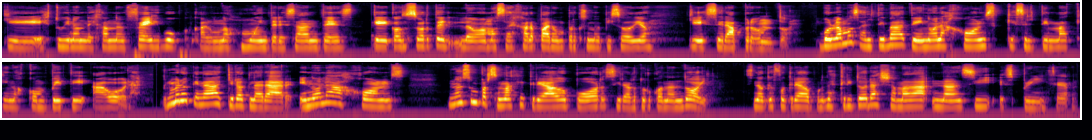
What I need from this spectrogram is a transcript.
que estuvieron dejando en Facebook, algunos muy interesantes, que con suerte lo vamos a dejar para un próximo episodio que será pronto. Volvamos al tema de Enola Holmes, que es el tema que nos compete ahora. Primero que nada quiero aclarar, Enola Holmes no es un personaje creado por Sir Arthur Conan Doyle, sino que fue creado por una escritora llamada Nancy Springer.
